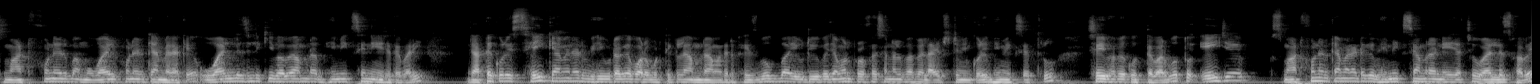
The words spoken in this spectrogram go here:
স্মার্টফোনের বা মোবাইল ফোনের ক্যামেরাকে ওয়্যারলেসলি কীভাবে আমরা ভিমিক্সে নিয়ে যেতে পারি, যাতে করে সেই ক্যামেরার ভিউটাকে পরবর্তীকালে আমরা আমাদের ফেসবুক বা ইউটিউবে যেমন প্রফেশনালভাবে লাইভ স্ট্রিমিং করি ভিমিক্সের থ্রু সেইভাবে করতে পারব। তো এই যে স্মার্টফোনের ক্যামেরাটাকে ভিমিক্সে আমরা নিয়ে যাচ্ছি ওয়্যারলেসভাবে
